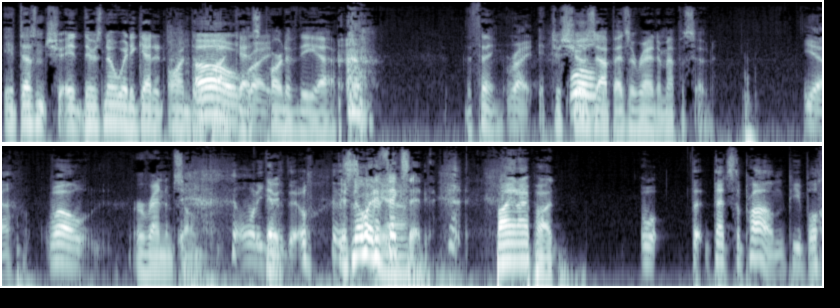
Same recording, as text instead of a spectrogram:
it doesn't. Sh- it, there's no way to get it onto the Oh, podcast right. part of the uh, the thing. right, It just shows Well- up as a random episode yeah. Well, or a random song. what are you There- gonna do? There's no way to Yeah. fix it. Buy an iPod. Well, th- that's the problem. People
